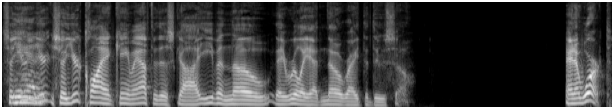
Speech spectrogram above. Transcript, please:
So your so your client came after this guy, even though they really had no right to do so, and it worked.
